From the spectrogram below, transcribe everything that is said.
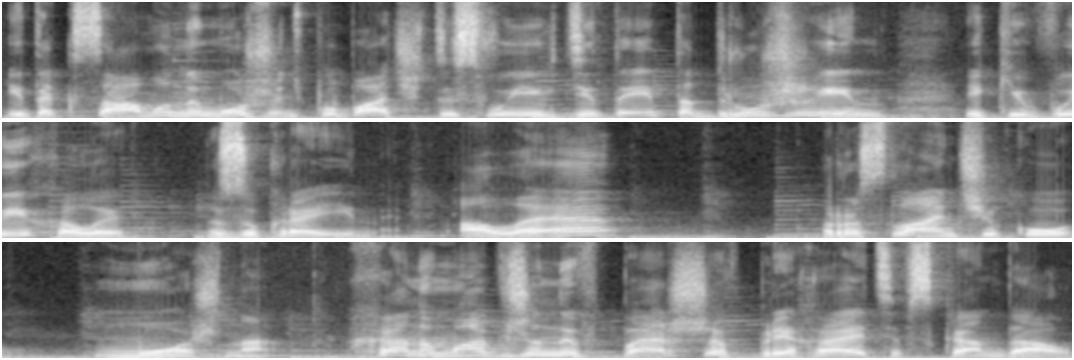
і так само не можуть побачити своїх дітей та дружин, які виїхали з України. Але Русланчику можна. Ханумак вже не вперше впрягається в скандал.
